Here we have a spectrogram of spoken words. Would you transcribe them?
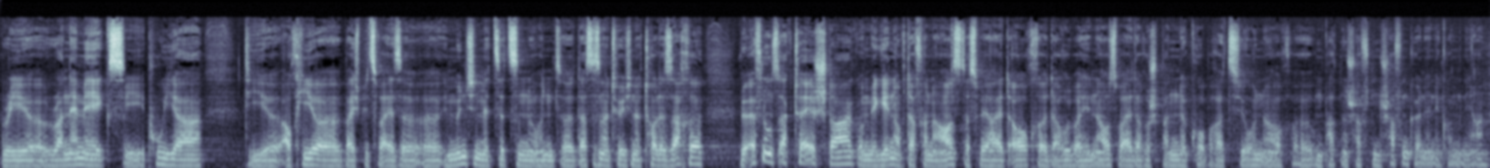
wie äh, Runamics, wie Puya, die auch hier beispielsweise äh, in München mitsitzen. Und äh, das ist natürlich eine tolle Sache. Wir öffnen uns aktuell stark und wir gehen auch davon aus, dass wir halt auch äh, darüber hinaus weitere spannende Kooperationen auch um Partnerschaften schaffen können in den kommenden Jahren.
